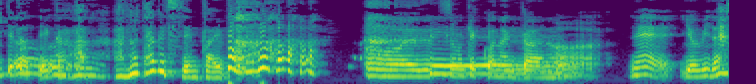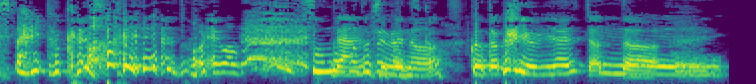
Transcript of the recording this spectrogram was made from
いてたっていうか、うんうんうん。あ、あの田口先輩。もう私も結構なんかあの、ね呼び出したりとかして、それは、そんなことしてたんですか？子とか呼び出しちゃっへと、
